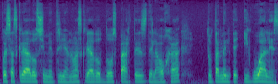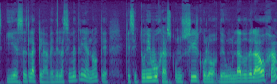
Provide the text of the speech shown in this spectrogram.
pues has creado simetría, ¿no? Has creado dos partes de la hoja totalmente iguales y esa es la clave de la simetría, ¿no? Que, que si tú dibujas un círculo de un lado de la hoja,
